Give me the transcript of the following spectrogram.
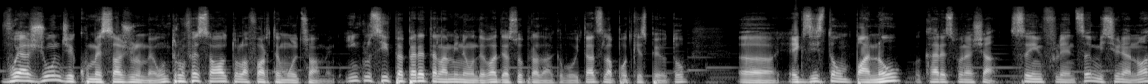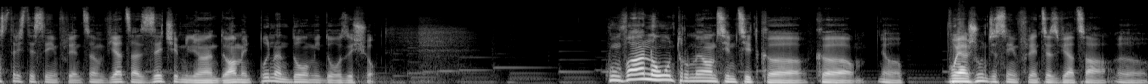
voi ajunge cu mesajul meu, într-un fel sau altul, la foarte mulți oameni. Inclusiv pe perete la mine undeva deasupra, dacă vă uitați la podcast pe YouTube, uh, există un panou care spune așa, să influențăm, misiunea noastră este să influențăm viața 10 milioane de oameni până în 2028. Cumva înăuntru meu am simțit că, că uh, voi ajunge să influențez viața uh,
